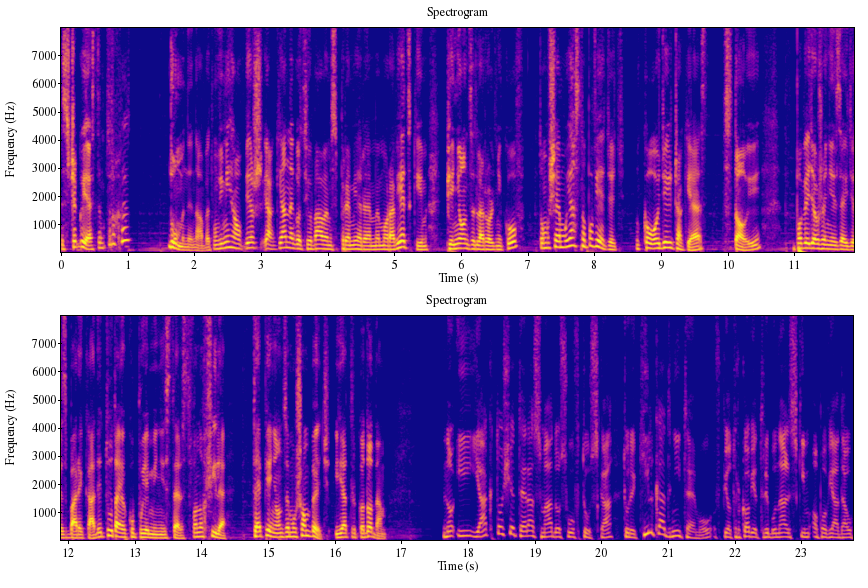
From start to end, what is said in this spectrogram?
z czego ja jestem trochę dumny nawet. Mówi, Michał, wiesz, jak ja negocjowałem z premierem Morawieckim pieniądze dla rolników, to musiałem mu jasno powiedzieć, no, Kołodziejczak jest, stoi, powiedział, że nie zejdzie z barykady, tutaj okupuje ministerstwo, no chwilę, te pieniądze muszą być. I ja tylko dodam, No i jak to się teraz ma do słów Tuska, który kilka dni temu w Piotrkowie Trybunalskim opowiadał,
